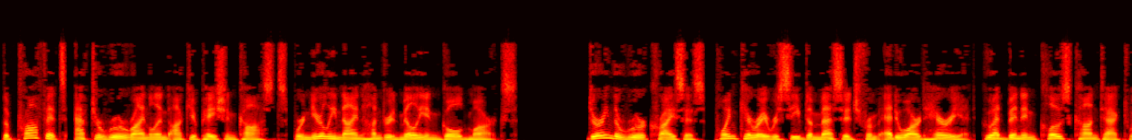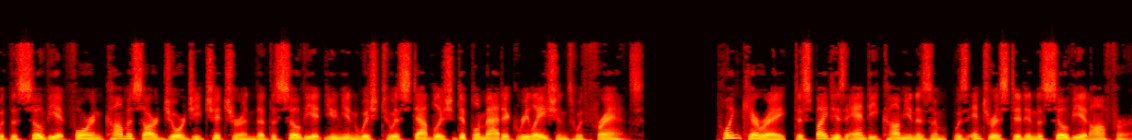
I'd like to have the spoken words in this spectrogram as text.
The profits, after Ruhr-Rhineland occupation costs, were nearly 900 million gold marks. During the Ruhr crisis, Poincaré received a message from Édouard Herriot, who had been in close contact with the Soviet Foreign Commissar Georgy Chicherin that the Soviet Union wished to establish diplomatic relations with France. Poincaré, despite his anti-communism, was interested in the Soviet offer,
